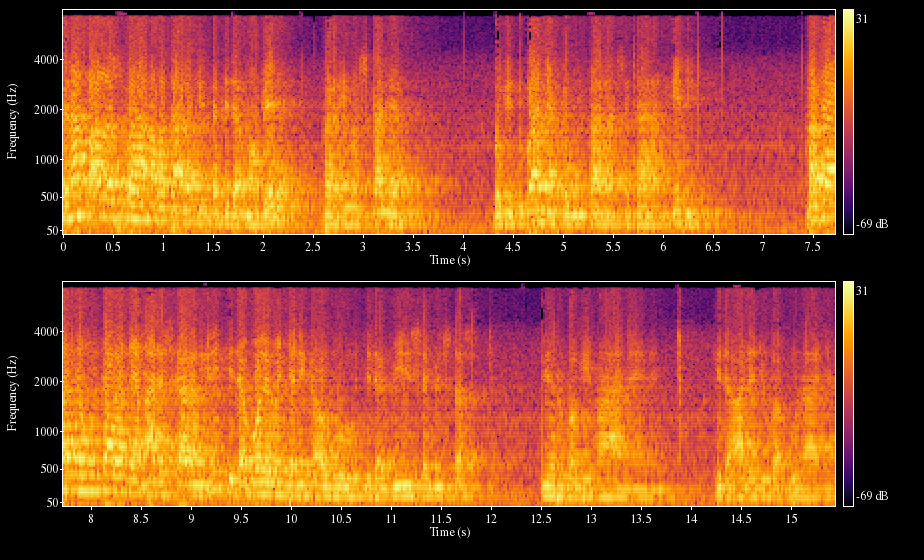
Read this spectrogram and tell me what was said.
Kenapa Allah Subhanahu wa taala kita tidak mau bela? Para ibu sekalian, begitu banyak kemungkaran sekarang ini. Maka kemungkaran yang ada sekarang ini tidak boleh menjadi kalbu, tidak bisa mistas. Biar bagaimana ini? Tidak ada juga gunanya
